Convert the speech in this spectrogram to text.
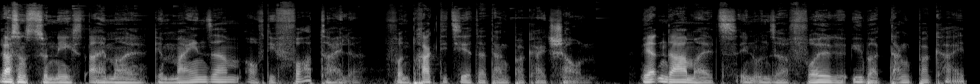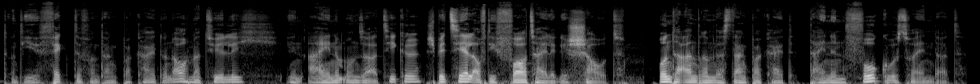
Lass uns zunächst einmal gemeinsam auf die Vorteile von praktizierter Dankbarkeit schauen. Wir hatten damals in unserer Folge über Dankbarkeit und die Effekte von Dankbarkeit und auch natürlich in einem unserer Artikel speziell auf die Vorteile geschaut. Unter anderem, dass Dankbarkeit deinen Fokus verändert.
